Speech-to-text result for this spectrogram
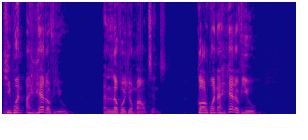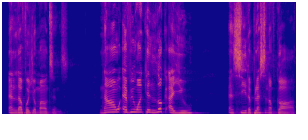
He went ahead of you and leveled your mountains. God went ahead of you and leveled your mountains. Now everyone can look at you and see the blessing of God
